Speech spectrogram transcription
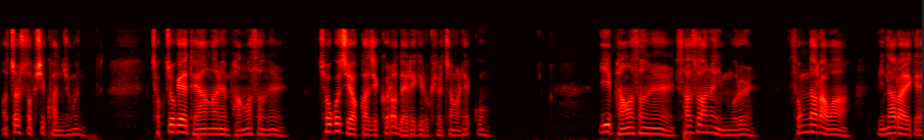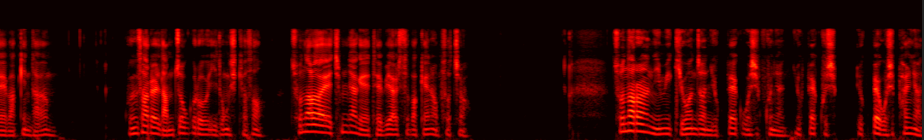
어쩔 수 없이 관중은 적족에 대항하는 방어선을 초구 지역까지 끌어내리기로 결정을 했고 이 방어선을 사수하는 임무를 송나라와 위나라에게 맡긴 다음 군사를 남쪽으로 이동시켜서 초나라의 침략에 대비할 수밖에 없었죠. 초나라는 이미 기원전 659년, 690, 658년,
